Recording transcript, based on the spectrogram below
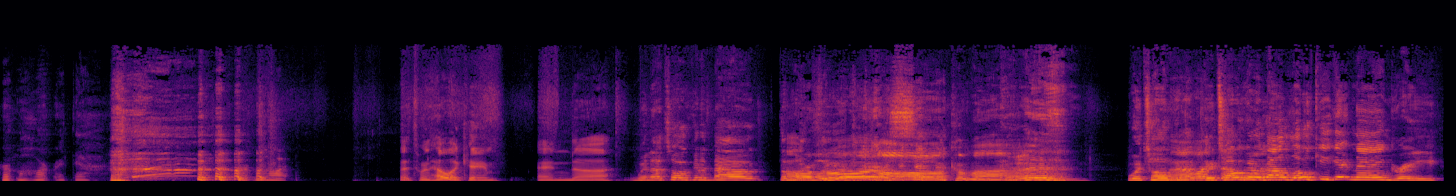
Hurt my heart right there. Hurt my heart. That's when Hela came. And, uh, we're not talking about the oh, Marvel throw- universe oh, come on. we're talking I like we're that talking one. about Loki getting angry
